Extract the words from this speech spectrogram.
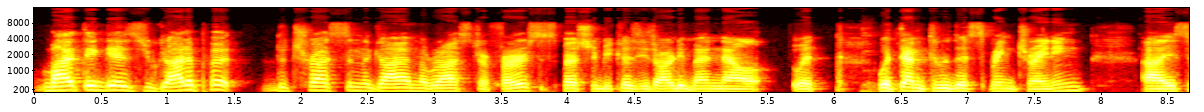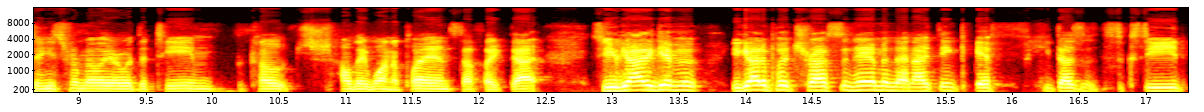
My thing is, you got to put the trust in the guy on the roster first, especially because he's already been now with with them through this spring training. Uh, so he's familiar with the team, the coach, how they want to play, and stuff like that. So you got to give him, you got to put trust in him. And then I think if he doesn't succeed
